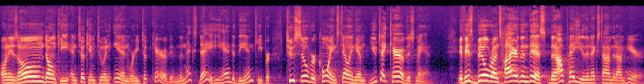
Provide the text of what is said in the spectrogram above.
on his own donkey and took him to an inn where he took care of him. The next day, he handed the innkeeper two silver coins, telling him, You take care of this man. If his bill runs higher than this, then I'll pay you the next time that I'm here.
